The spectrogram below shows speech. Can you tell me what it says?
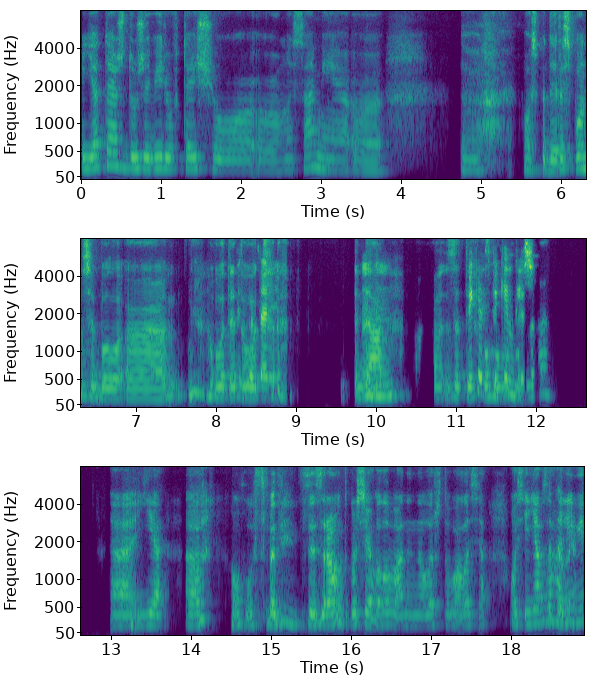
Я теж дуже вірю в те, що е, ми самі, е, е, господи, responsible, е, от это от, Відповідальні. да, за тих, кого speak ми English. обираємо. Е, Є, е, о господи, це зранку ще голова не налаштувалася. Ось, і я взагалі добре. вірю,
